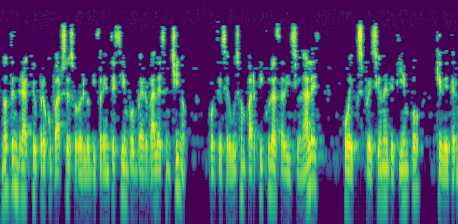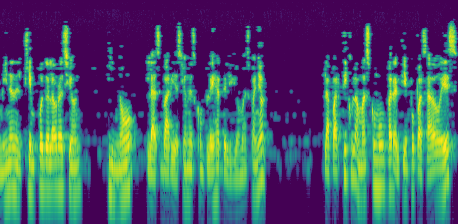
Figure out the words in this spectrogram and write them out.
no tendrá que preocuparse sobre los diferentes tiempos verbales en chino, porque se usan partículas adicionales o expresiones de tiempo que determinan el tiempo de la oración y no las variaciones complejas del idioma español. La partícula más común para el tiempo pasado es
